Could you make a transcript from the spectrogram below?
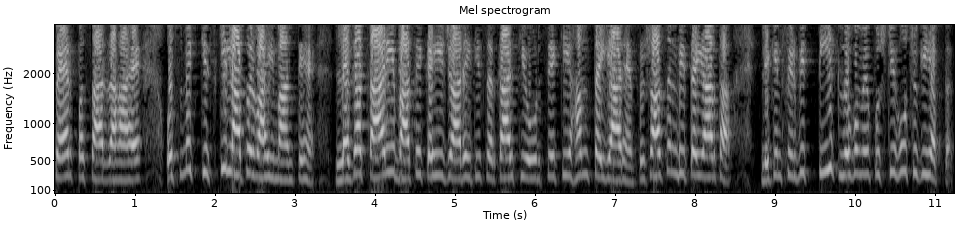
पैर पसार रहा है, उसमें किसकी लापरवाही मानते हैं? लगातार ये बातें कही जा रही थी सरकार की ओर से कि हम तैयार हैं। प्रशासन भी तैयार था, लेकिन फिर भी तीस लोगों में पुष्टि हो चुकी है अब तक।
